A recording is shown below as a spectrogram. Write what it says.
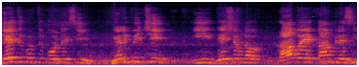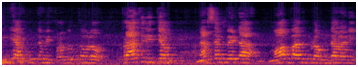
చేతి గుర్తు కోటేసి గెలిపించి ఈ దేశంలో రాబోయే కాంగ్రెస్ ఇండియా కూటమి ప్రభుత్వంలో ప్రాతినిధ్యం నర్సంపేట మహబాద్ కూడా ఉండాలని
